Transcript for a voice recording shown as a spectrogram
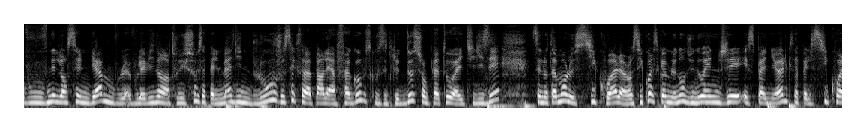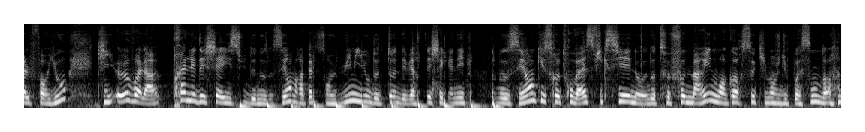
vous venez de lancer une gamme, vous l'a- vous l'avez dit dans l'introduction, qui s'appelle Made in Blue. Je sais que ça va parler à Fago, parce que vous êtes le deux sur le plateau à utiliser. C'est notamment le Sequal. Alors, Sequal, c'est quand même le nom d'une ONG espagnole qui s'appelle Sequal for You, qui, eux, voilà, prennent les déchets issus de nos océans. On le rappelle, ce sont 8 millions de tonnes déversées chaque année dans nos océans, qui se retrouvent à asphyxier notre faune marine ou encore ceux qui mangent du poisson dans,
